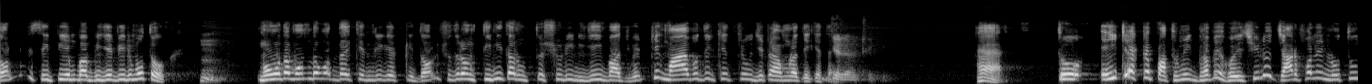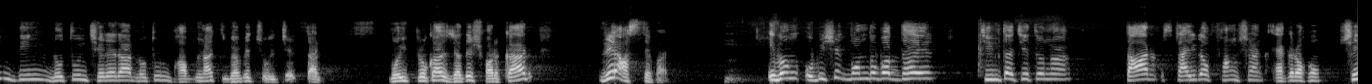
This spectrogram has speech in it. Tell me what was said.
দল নয় সিপিএম বা বিজেপির মতো। মমতা বন্দ্যোপাধ্যায় কেন্দ্রিক একটি দল সুতরাং তিনি তার উত্তরসূরি নিজেই বাঁচবেন। ঠিক মায়াবতীর ক্ষেত্রেও যেটা আমরা দেখে থাকি। হ্যাঁ তো এইটা একটা প্রাথমিকভাবে হয়েছিল যার ফলে নতুন দিন নতুন ছেলেরা নতুন ভাবনা কীভাবে চলছে তার বই প্রকাশ যাতে সরকার রে আসতে পারে। এবং অভিষেক বন্দ্যোপাধ্যায়ের চিন্তা চেতনা তার স্টাইল অফ ফাংশন একরকম। সে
